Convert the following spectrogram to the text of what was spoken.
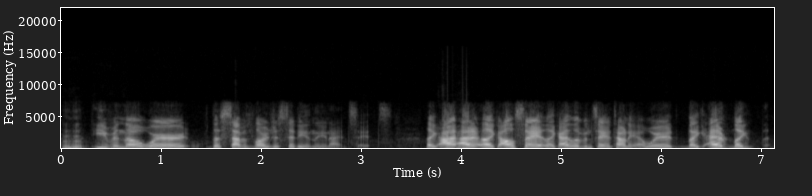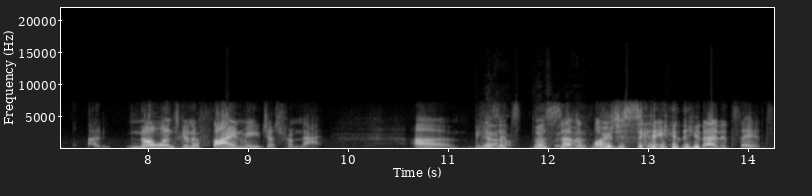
hmm even though we're the seventh largest city in the United States. Like I, I like I'll say it like I live in San Antonio, where like ev- like uh, no one's gonna find me just from that. Um, because No, it's the seventh not. largest city in the United States,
